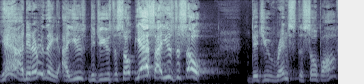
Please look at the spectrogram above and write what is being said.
Yeah, I did everything. I used, did you use the soap? Yes, I used the soap. Did you rinse the soap off?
